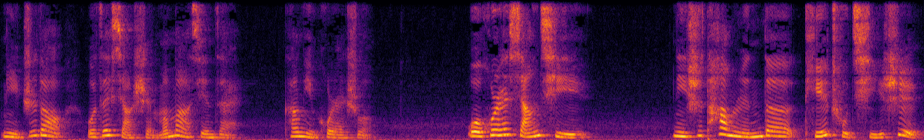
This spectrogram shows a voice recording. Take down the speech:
你知道我在想什么吗？现在，康妮忽然说：“我忽然想起，你是烫人的铁杵骑士。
